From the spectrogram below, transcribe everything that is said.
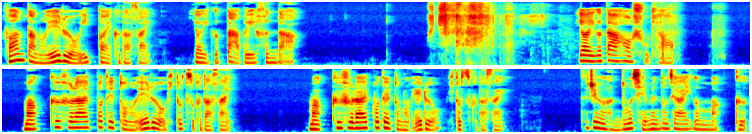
ファンタの L を一杯ください。要一个大杯芬达。要一个大号薯条。マックフライポテトの L を一つください。マックフライポテトの L を一つください。在这个很多前面都加一个マック，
